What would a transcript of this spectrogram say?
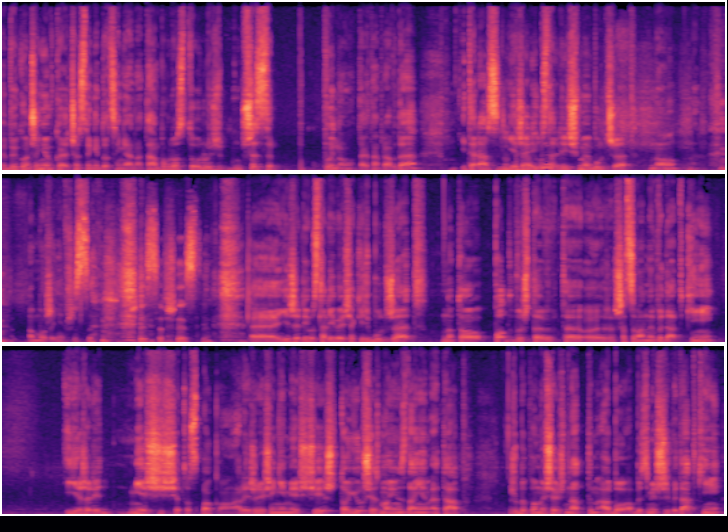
Wykończeniówka jest często niedoceniana. Tam po prostu ludzie, wszyscy płyną tak naprawdę. I teraz, jeżeli ustaliliśmy budżet, no, a może nie wszyscy, Wszyscy, wszyscy. E, Jeżeli ustaliłeś jakiś budżet, no to podwyż te, te e, szacowane wydatki i jeżeli mieścisz się, to spoko, ale jeżeli się nie mieścisz, to już jest moim zdaniem etap, żeby pomyśleć nad tym albo, aby zmniejszyć wydatki,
